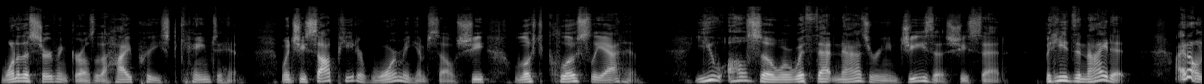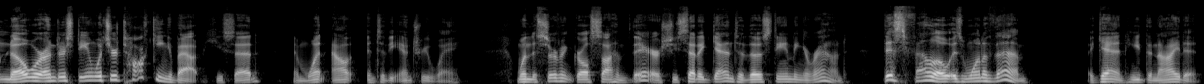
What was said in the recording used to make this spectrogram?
one of the servant girls of the high priest came to him. When she saw Peter warming himself, she looked closely at him. You also were with that Nazarene, Jesus, she said. But he denied it. I don't know or understand what you're talking about, he said, and went out into the entryway. When the servant girl saw him there, she said again to those standing around, This fellow is one of them. Again, he denied it.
